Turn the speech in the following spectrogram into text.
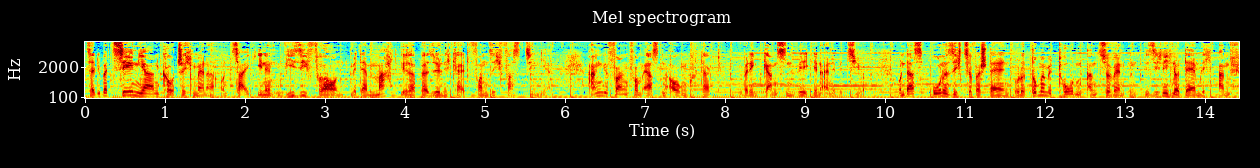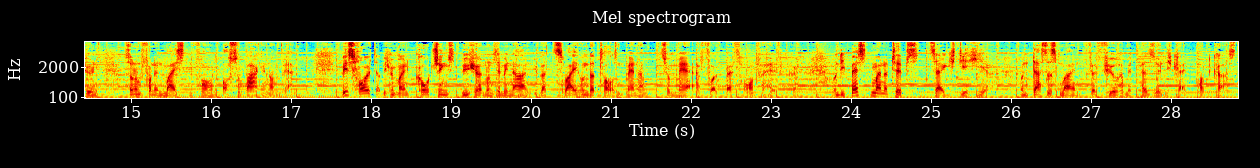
Seit über zehn Jahren coache ich Männer und zeige ihnen, wie sie Frauen mit der Macht ihrer Persönlichkeit von sich faszinieren. Angefangen vom ersten Augenkontakt über den ganzen Weg in eine Beziehung. Und das ohne sich zu verstellen oder dumme Methoden anzuwenden, die sich nicht nur dämlich anfühlen, sondern von den meisten Frauen auch so wahrgenommen werden. Bis heute habe ich mit meinen Coachings, Büchern und Seminaren über 200.000 Männern zu mehr Erfolg bei Frauen verhelfen können. Und die besten meiner Tipps zeige ich dir hier. Und das ist mein Verführer mit Persönlichkeit Podcast.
